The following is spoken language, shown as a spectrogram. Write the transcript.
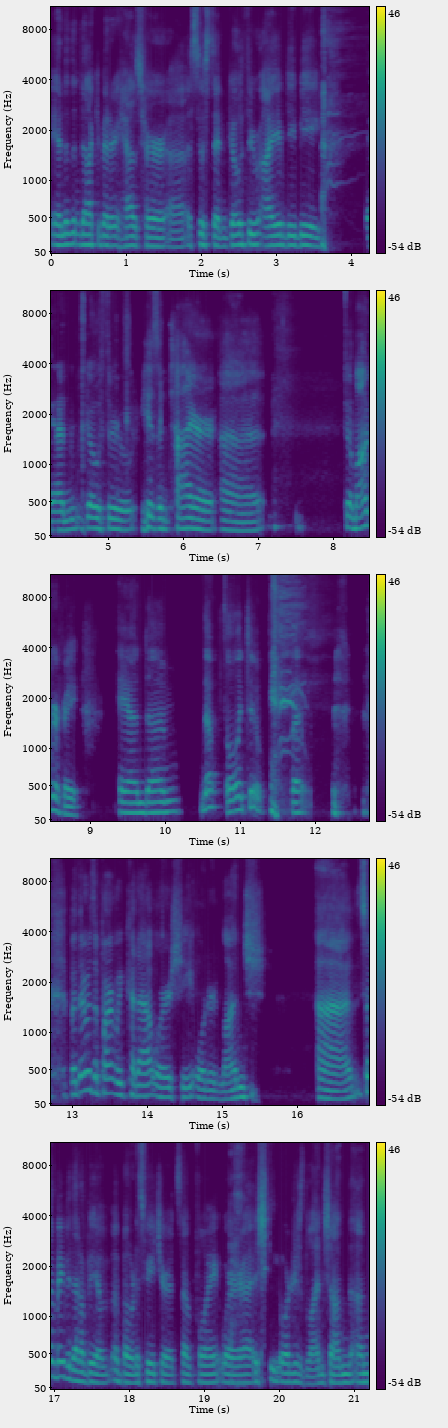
And in the documentary, has her uh, assistant go through IMDb and go through his entire uh, filmography. And um, no, it's only two. But but there was a part we cut out where she ordered lunch Uh, so maybe that'll be a, a, bonus feature at some point where uh, she orders lunch on on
